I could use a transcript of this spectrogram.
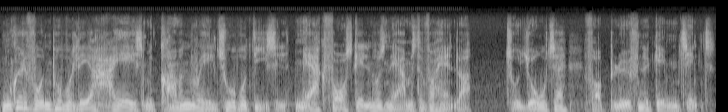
Nu kan du få den populære Hi-Ace med Common Rail Turbo Diesel. Mærk forskellen hos nærmeste forhandler. Toyota for bløffende gennemtænkt.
